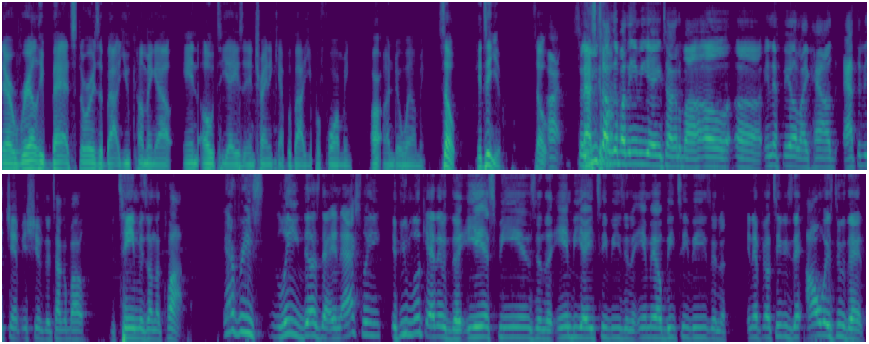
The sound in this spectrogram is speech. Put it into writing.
There are rarely bad stories about you coming out in OTAs and in training camp about you performing or underwhelming. So continue. So All right. So you talking about the NBA and talking about oh uh, NFL, like how after the championship they talk about the team is on the clock. Every league does that, and actually, if you look at it, the ESPNs and the NBA TVs and the MLB TVs and the NFL TVs, they always do that.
